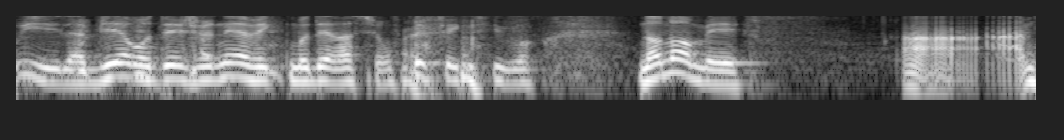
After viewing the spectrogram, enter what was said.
oui, la bière au déjeuner avec modération, effectivement. Non, non, mais un- un-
